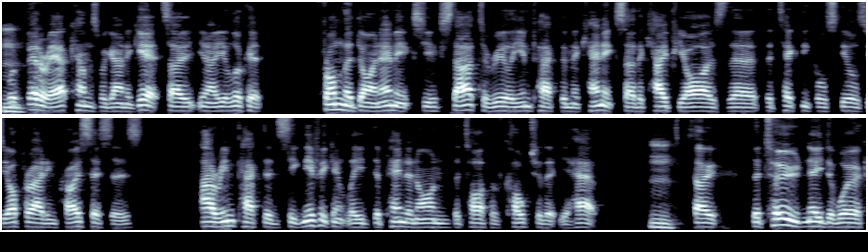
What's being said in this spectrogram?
mm. the better outcomes we're going to get so you know you look at from the dynamics you start to really impact the mechanics so the kpis the the technical skills the operating processes are impacted significantly dependent on the type of culture that you have. Mm. So the two need to work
